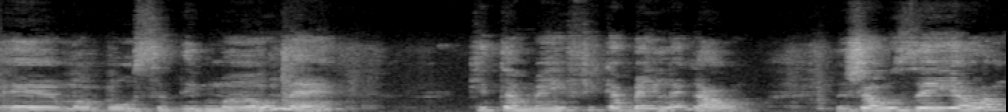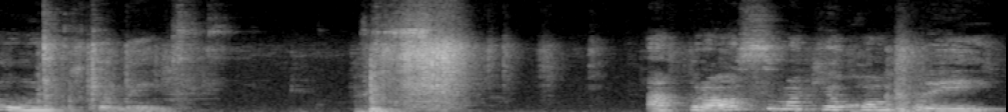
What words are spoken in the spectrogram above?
é, uma bolsa de mão, né? Que também fica bem legal. Eu já usei ela muito também. A próxima que eu comprei,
